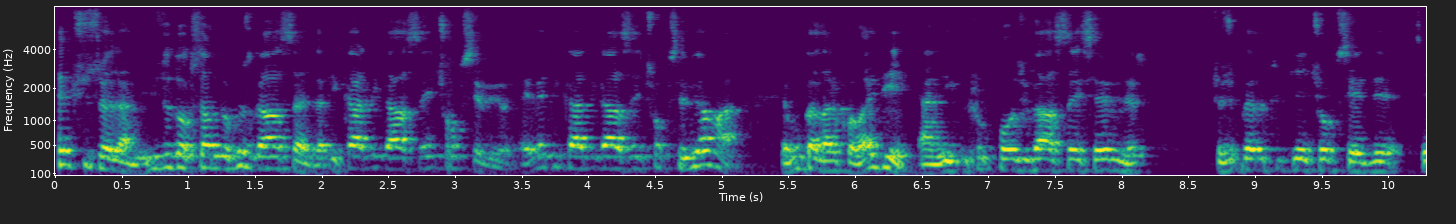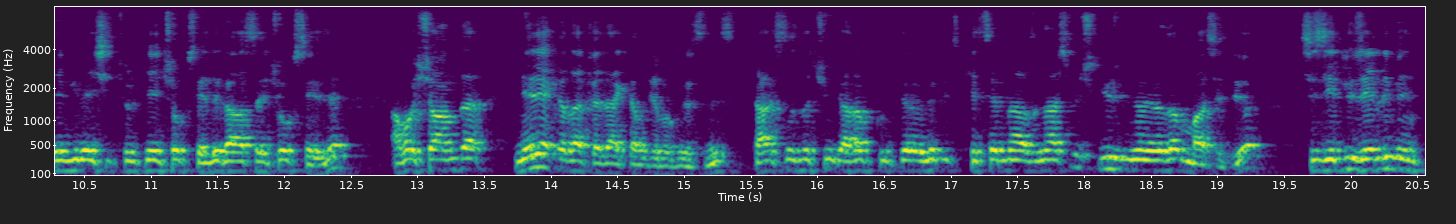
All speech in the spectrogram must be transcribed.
hep şu söylendi. %99 Galatasaray'da. Icardi Galatasaray'ı çok seviyor. Evet Icardi Galatasaray'ı çok seviyor ama e, bu kadar kolay değil. Yani futbolcu Galatasaray'ı sevebilir. Çocukları Türkiye'yi çok sevdi. Sevgili eşi Türkiye'yi çok sevdi. Galatasaray'ı çok sevdi. Ama şu anda nereye kadar fedakarlık yapabilirsiniz? Karşınızda çünkü Arap kulüpleri öyle bir keserin ağzını açmış ki 100 milyon eurodan bahsediyor. Siz 750 bin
